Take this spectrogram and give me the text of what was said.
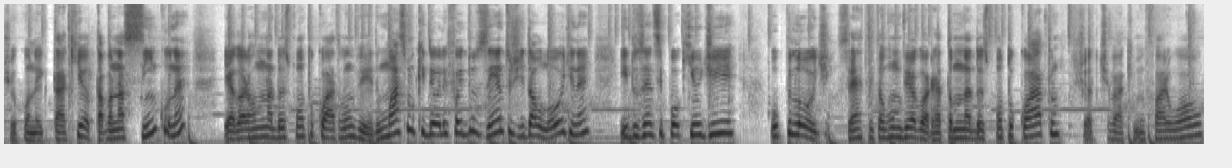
Deixa eu conectar aqui, ó. Tava na 5, né? E agora vamos na 2.4, vamos ver. O máximo que deu ali foi 200 de download, né? E 200 e pouquinho de upload, certo? Então vamos ver agora. Já estamos na 2.4. Deixa eu ativar aqui meu firewall.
